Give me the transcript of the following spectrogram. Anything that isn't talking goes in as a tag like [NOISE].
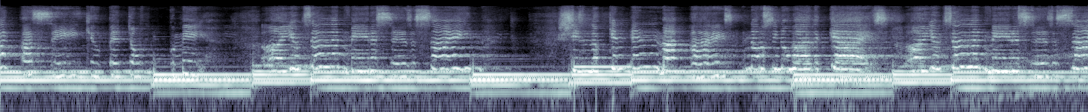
I see Cupid, don't fool with me Are you telling me this is a sign? She's looking in my eyes And I don't see no other guys Are you telling me this is a sign?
